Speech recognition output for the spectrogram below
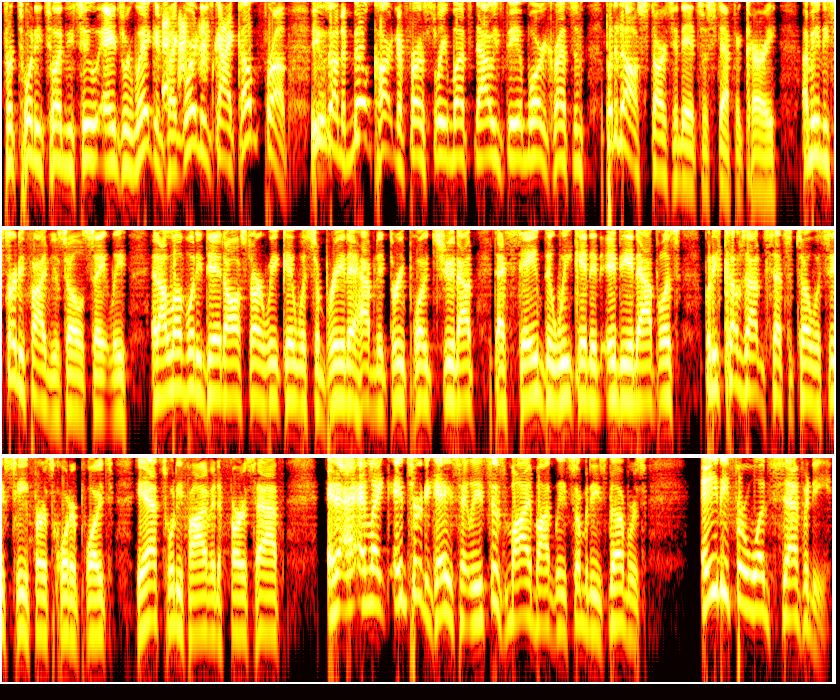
for 2022 Andrew Wiggins. Like, where did this guy come from? He was on the milk cart in the first three months. Now he's being more aggressive. But it all starts and ends with Stephen Curry. I mean, he's 35 years old, Saintly. And I love what he did All Star weekend with Sabrina having a three point shootout that saved the weekend in Indianapolis. But he comes out and sets a toe with 16 first quarter points. He has 25 in the first half. And, and like entering the game, Saintly, it's just mind boggling some of these numbers. 80 for 170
